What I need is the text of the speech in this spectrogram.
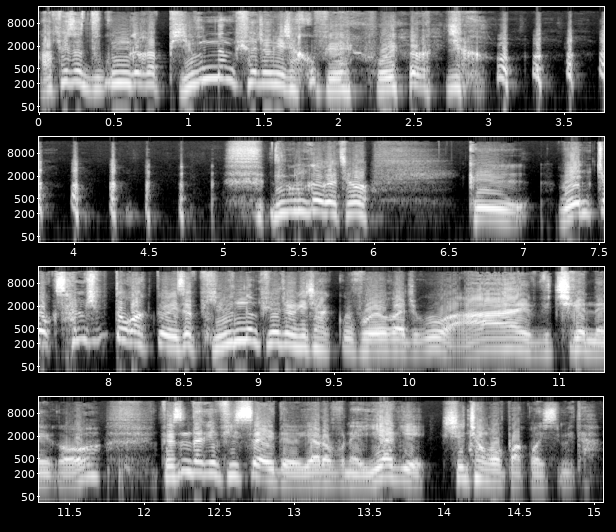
앞에서 누군가가 비웃는 표정이 자꾸 보여가지고. 누군가가 저 그 왼쪽 30도 각도에서 비웃는 표정이 자꾸 보여가지고 아 미치겠네 이거. 배순탁의 B side 여러분의 이야기 신청곡 받고 있습니다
